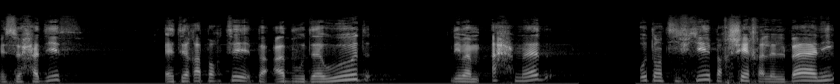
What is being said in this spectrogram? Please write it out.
Et ce hadith a été rapporté par Abu Daoud, l'imam Ahmed, authentifié par Sheikh Al-Albani,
